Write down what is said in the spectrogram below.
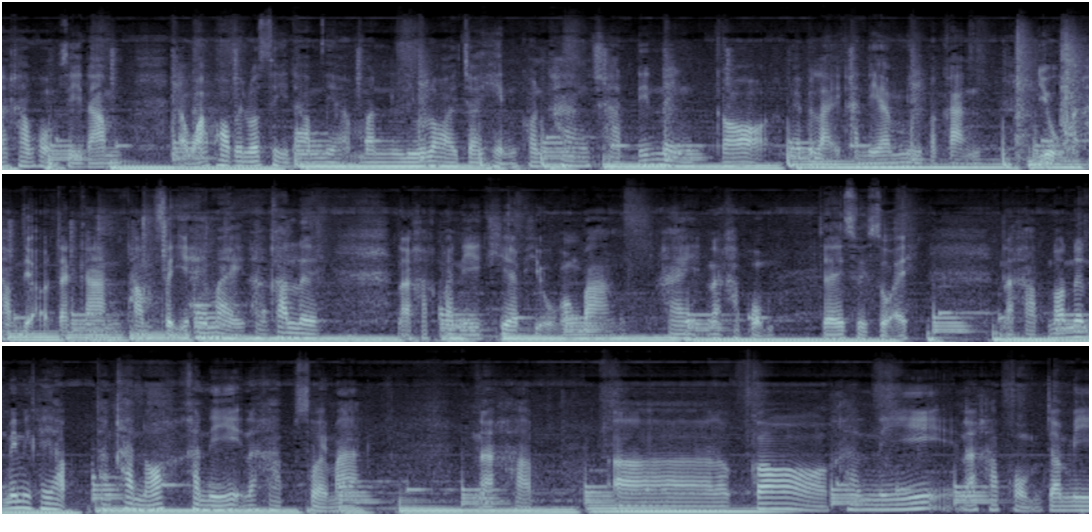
นะครับผมสีดำแต่ว่าพอเป็นรถสีดำเนี่ยมันริ้วรอยจะเห็นค่อนข้างชัดนิดนึง ก็ไม่เป็นไรคันนี้มีประกันอยู่นะครับ เดี๋ยวจัดการทำสีให้ใหม่ทั้งคันเลยนะครับวันนี้เคลียร์ผิวบางๆให้นะครับผมจะได้สวยๆนะครับน็อตเนิร์ดไม่มีขยับทั้งคันเนาะคันนี้นะครับสวยมากนะครับ แล้วก็คันนี้นะครับผมจะมี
